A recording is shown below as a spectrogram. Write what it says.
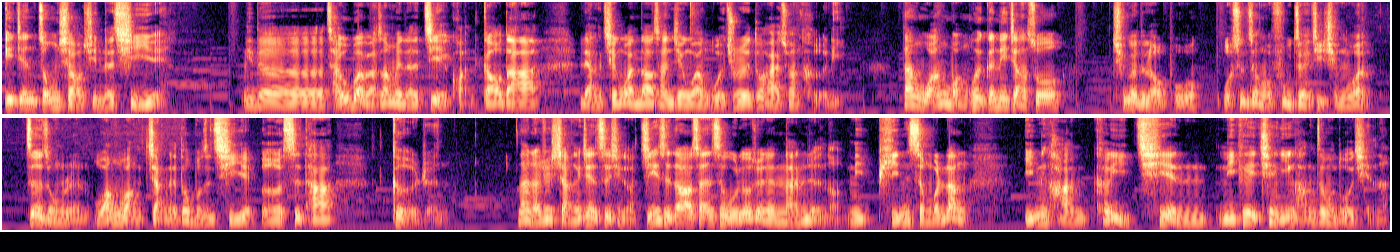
一间中小型的企业，你的财务报表上面的借款高达两千万到三千万，我觉得都还算合理。但往往会跟你讲说，亲爱的老婆，我身上有负债几千万。这种人往往讲的都不是企业，而是他个人。那你要去想一件事情哦，即使到了三十五六岁的男人哦，你凭什么让？银行可以欠，你可以欠银行这么多钱呢？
